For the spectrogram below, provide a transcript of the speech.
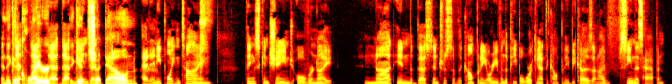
and they get That- that- acquired that- that they get means that- shut down at any point in time, things can change overnight, not in the best interest of the company or even the people working at the company. Because, and I've seen this happen,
